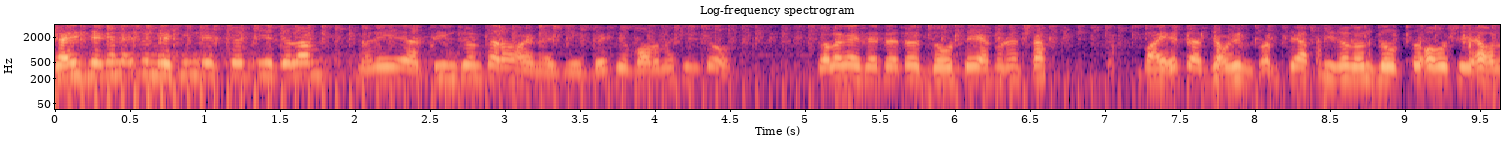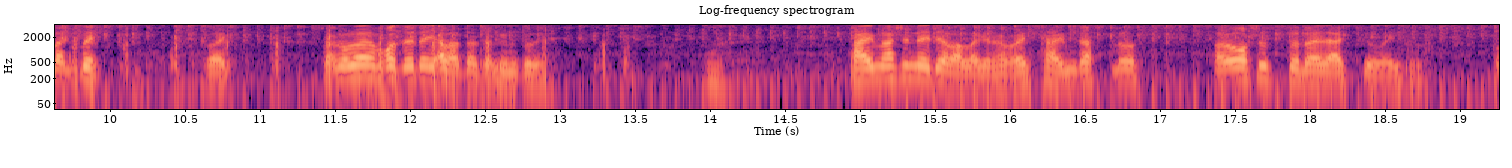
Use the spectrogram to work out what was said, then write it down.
গাইস এখানে একটু মেশিন স্টার দিয়ে দিলাম। মানে তিনজন ছাড়া হয় নাকি বেশি বড় মেশিন তো। চলো গাইস এটা একটা দৌড় দেই এখন একটা ভাই এটা জগিং করতে আসছি, যখন দৌড় তো অবশ্যই যাওয়া লাগবে। ভাই সকালবেলা মজাটাই আলাদা জগিং করে। টাইম আসে না, এটা ভালো লাগে না ভাই। টাইমটা আসলো, আর অসুস্থ নয় আসতো ভাই ও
